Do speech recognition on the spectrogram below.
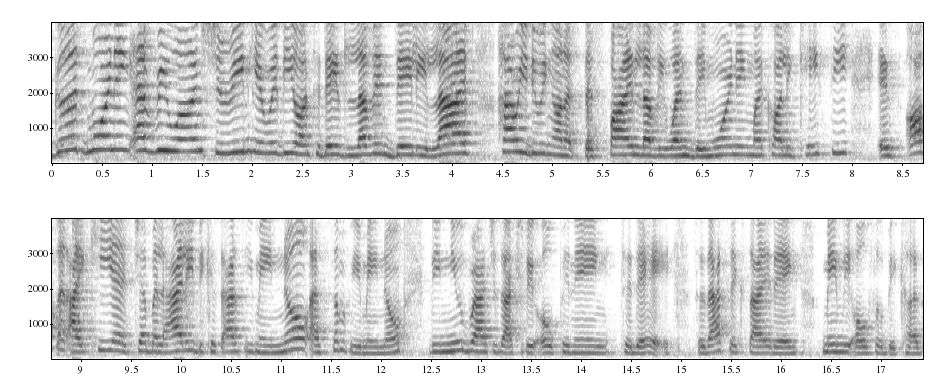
Good morning, everyone. Shereen here with you on today's Lovin Daily Live. How are you doing on this fine, lovely Wednesday morning? My colleague Casey is off at IKEA at Jebel Ali because, as you may know, as some of you may know, the new branch is actually opening today. So that's exciting, mainly also because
